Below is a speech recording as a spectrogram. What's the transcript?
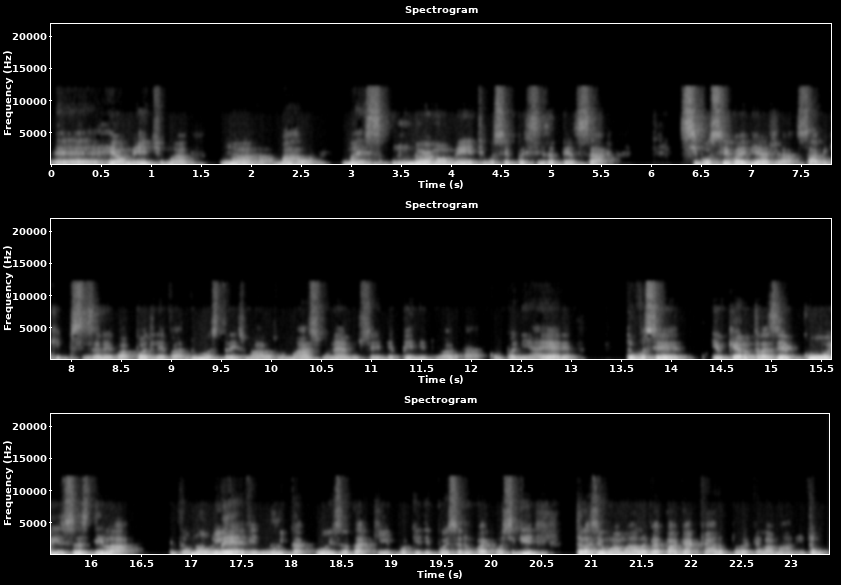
é, realmente uma, uma mala. Mas normalmente você precisa pensar. Se você vai viajar, sabe que precisa levar, pode levar duas, três malas no máximo, né? Não sei, depende da companhia aérea. Então você, eu quero trazer coisas de lá. Então não leve muita coisa daqui, porque depois você não vai conseguir trazer uma mala, vai pagar caro por aquela mala. Então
